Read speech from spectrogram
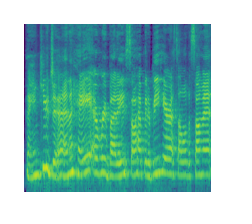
Thank you, Jen. Hey, everybody. So happy to be here at Sell with a Summit.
